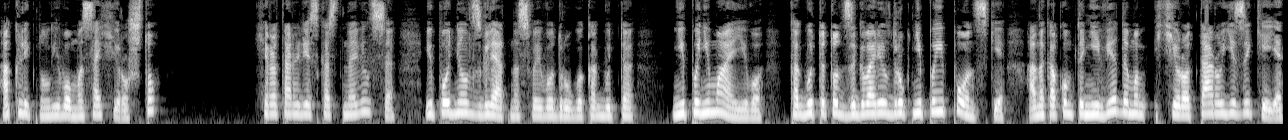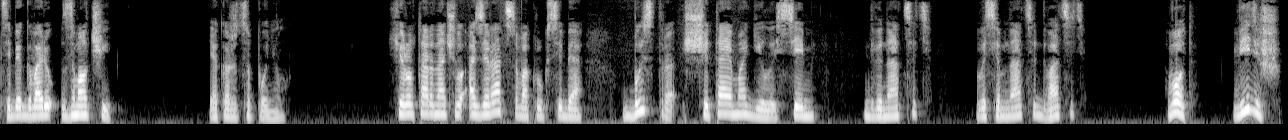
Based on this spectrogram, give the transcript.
окликнул его Масахиру. «Что?» Хиротар резко остановился и поднял взгляд на своего друга, как будто не понимая его, как будто тот заговорил вдруг не по-японски, а на каком-то неведомом Хиротару языке. Я тебе говорю, замолчи. Я, кажется, понял. Хиротар начал озираться вокруг себя, быстро считая могилы. Семь, двенадцать, восемнадцать, двадцать. Вот, видишь?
